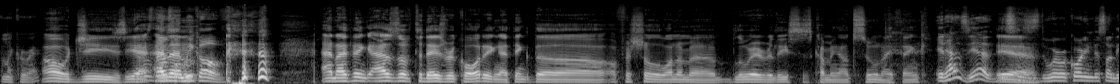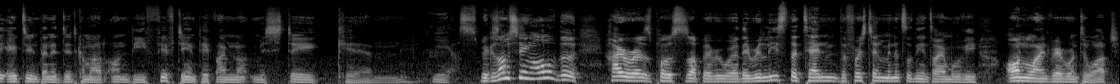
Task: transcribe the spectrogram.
Am I correct? Oh, That yeah. was, that and then, the week of. and I think as of today's recording, I think the official one of my Blu-ray release is coming out soon. I think. It has, yeah. This Yeah. is we're recording this on the 18th, and it did come out on the 15th, if I'm not mistaken. Yes, because I'm seeing all of the high res posts up everywhere. They released the 10, the first 10 minutes of the entire movie online for everyone to watch,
